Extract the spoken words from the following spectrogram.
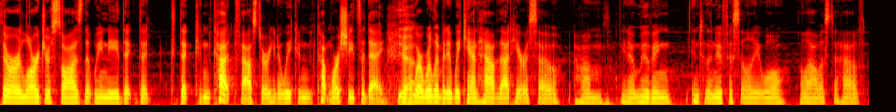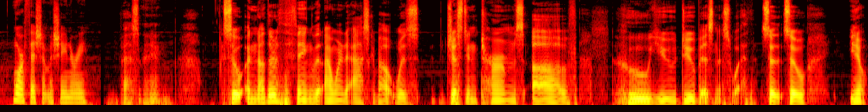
there are larger saws that we need that that that can cut faster. You know, we can cut more sheets a day. yeah. Where we're limited, we can't have that here. So, um, you know, moving into the new facility will allow us to have more efficient machinery. Fascinating. So another thing that I wanted to ask about was just in terms of who you do business with. So so you know,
